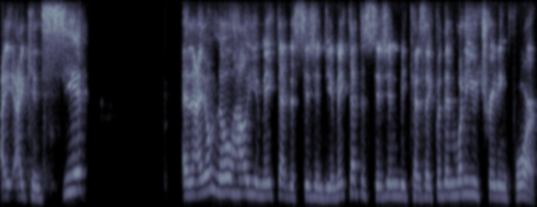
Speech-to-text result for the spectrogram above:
I I can see it and I don't know how you make that decision. Do you make that decision because like, but then what are you trading for?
